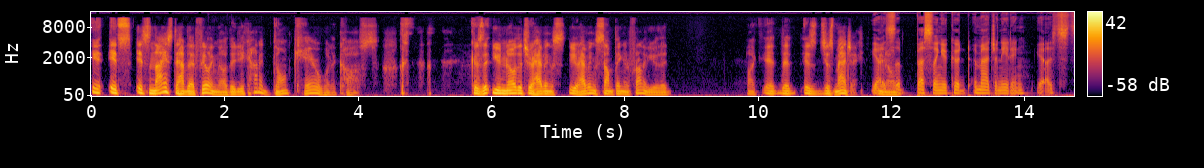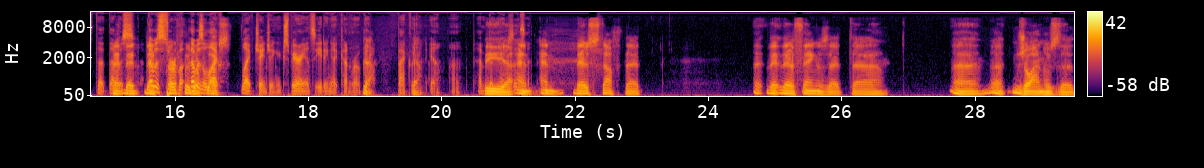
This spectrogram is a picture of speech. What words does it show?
it, it's it's nice to have that feeling though that you kind of don't care what it costs because you know that you're having you're having something in front of you that like it that is just magic. Yeah, it's know? the best thing you could imagine eating. Yeah, it's that that, that was that, that, that was sort of a, that was a life life changing experience eating at Can Roca. Yeah, back then. Yeah, yeah. the uh, and then. and there's stuff that uh, there, there, are things that uh, uh, uh, Joan, who's the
